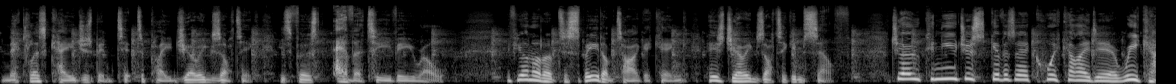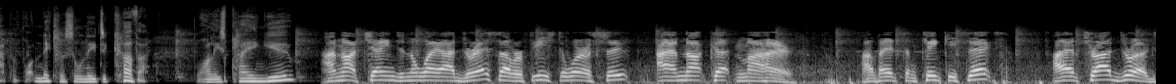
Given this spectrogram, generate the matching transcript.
Nicolas Cage has been tipped to play Joe Exotic, his first ever TV role. If you're not up to speed on Tiger King, here's Joe Exotic himself. Joe, can you just give us a quick idea, recap of what Nicholas will need to cover while he's playing you? I'm not changing the way I dress. I refuse to wear a suit. I am not cutting my hair. I've had some kinky sex. I have tried drugs.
